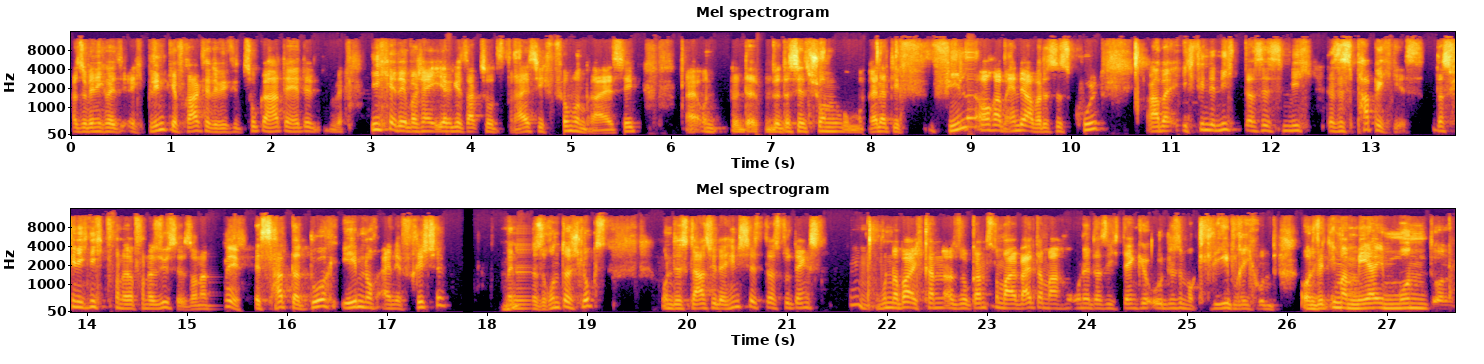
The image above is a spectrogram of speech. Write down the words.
also wenn ich euch blind gefragt hätte, wie viel Zucker hatte, hätte ich hätte wahrscheinlich eher gesagt so 30, 35. Äh, und das ist jetzt schon relativ viel auch am Ende, aber das ist cool. Aber ich finde nicht, dass es mich, dass es pappig ist. Das finde ich nicht von der, von der Süße, sondern nee. es hat dadurch eben noch eine Frische, wenn mhm. du es runterschluckst und das Glas wieder hinstellst, dass du denkst, hm, wunderbar, ich kann also ganz normal weitermachen, ohne dass ich denke, oh, das ist immer klebrig und, und wird immer mehr im Mund und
